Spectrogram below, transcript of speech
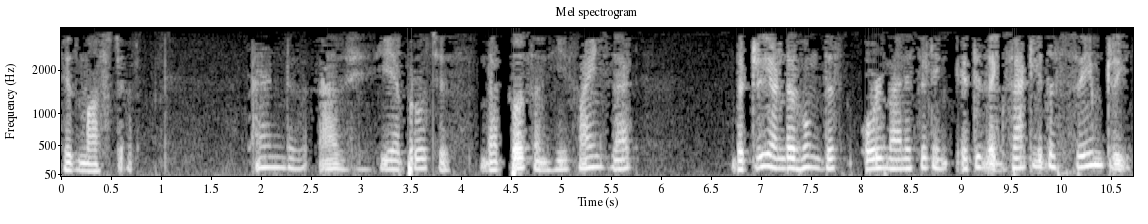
his master. And as he approaches that person, he finds that the tree under whom this old man is sitting, it is exactly the same tree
